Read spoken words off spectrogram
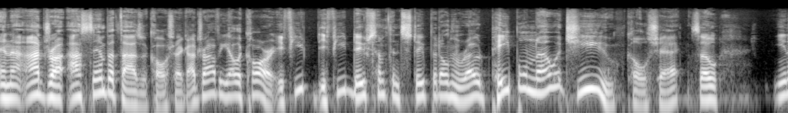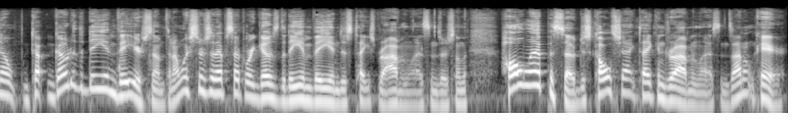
and I, I drive. I sympathize with Kolchak. I drive a yellow car. If you if you do something stupid on the road, people know it's you, Kolchak. So You know, go, go to the DMV or something. I wish there's an episode where he goes to the DMV and just takes driving lessons or something. Whole episode, just Kolchak taking driving lessons. I don't care.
